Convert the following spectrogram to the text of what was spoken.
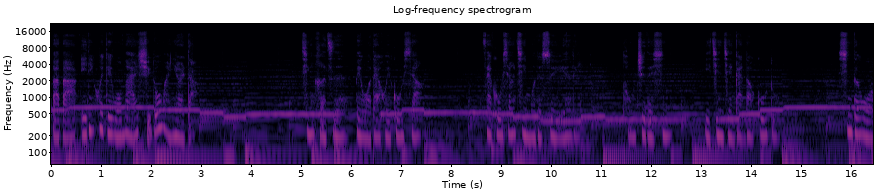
爸爸一定会给我买许多玩意儿的。”金盒子被我带回故乡，在故乡寂寞的岁月里。同志的心已渐渐感到孤独，幸得我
